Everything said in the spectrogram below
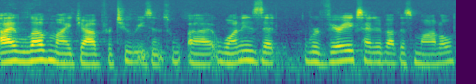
I love my job for two reasons. Uh, one is that we're very excited about this model.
